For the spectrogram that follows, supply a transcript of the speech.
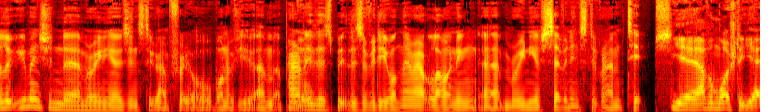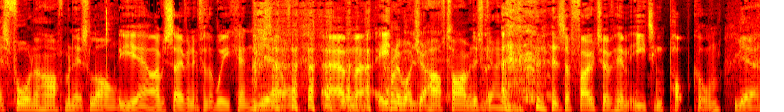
Look, you mentioned uh, Mourinho's Instagram for or one of you. Um, apparently, there's there's a video on there outlining uh, Mourinho's seven Instagram tips. Yeah, I haven't watched it yet. It's four and a half minutes long. Yeah, I was saving it for the weekend. Yeah. myself. um, uh, in- Probably watch it at half time in this game. there's a photo of him eating popcorn. yeah.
